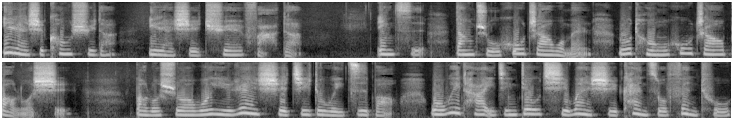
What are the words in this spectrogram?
依然是空虚的，依然是缺乏的。因此。当主呼召我们，如同呼召保罗时，保罗说：“我以认识基督为自保，我为他已经丢弃万事，看作粪土，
